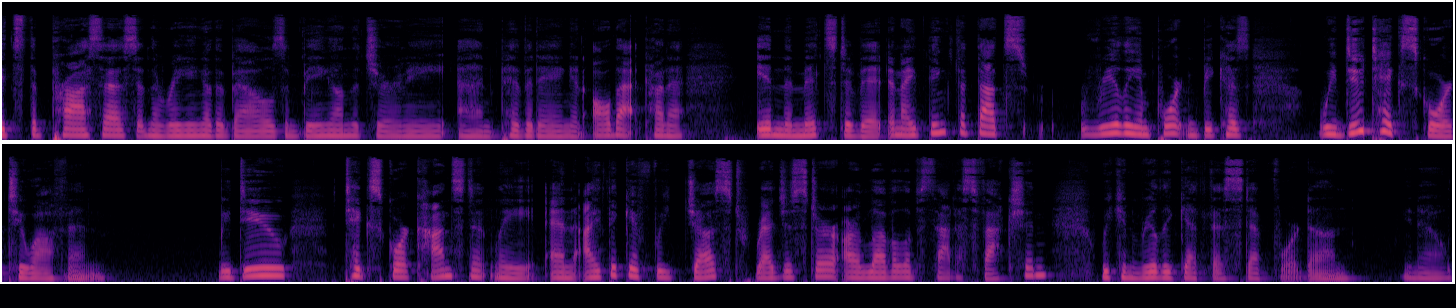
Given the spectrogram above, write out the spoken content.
it's the process and the ringing of the bells and being on the journey and pivoting and all that kind of in the midst of it. And I think that that's really important because we do take score too often. We do take score constantly. And I think if we just register our level of satisfaction, we can really get this step four done, you know?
